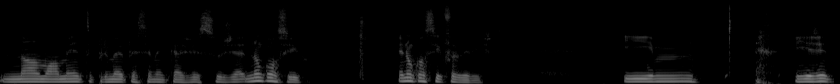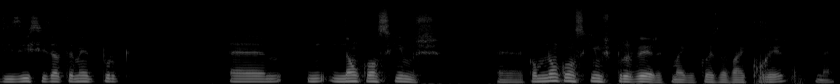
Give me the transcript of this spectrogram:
normalmente o primeiro pensamento que às vezes surge é: não consigo, eu não consigo fazer isto. E, e a gente diz isso exatamente porque uh, não conseguimos, uh, como não conseguimos prever como é que a coisa vai correr, né?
